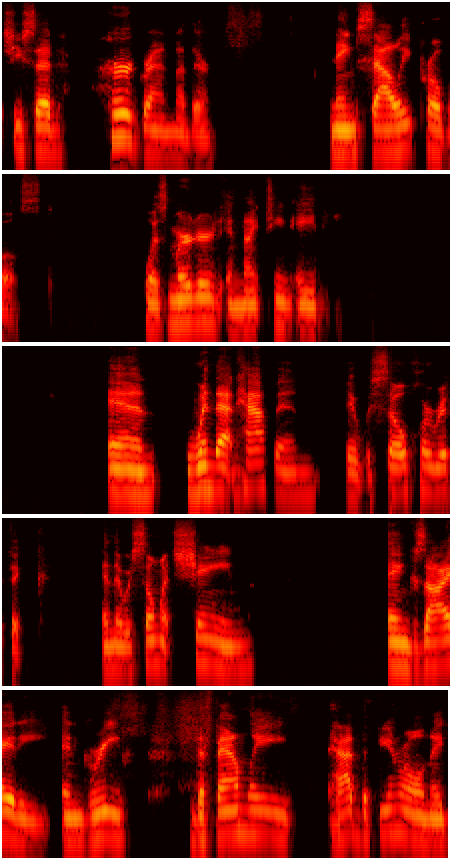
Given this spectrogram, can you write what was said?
she said her grandmother named sally provost was murdered in 1980. And when that happened, it was so horrific and there was so much shame, anxiety, and grief. The family had the funeral and they,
